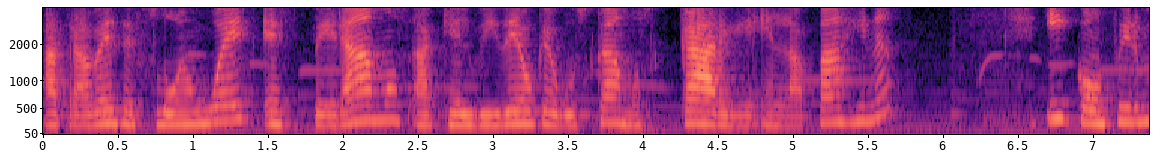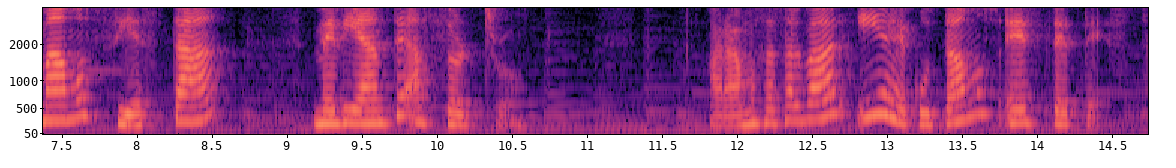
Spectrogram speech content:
a través de Fluent Wait esperamos a que el video que buscamos cargue en la página y confirmamos si está mediante Assert True. Ahora vamos a salvar y ejecutamos este test.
